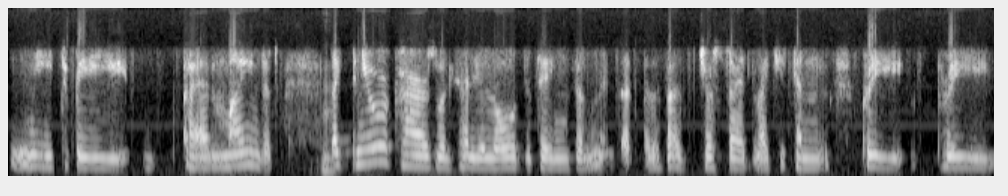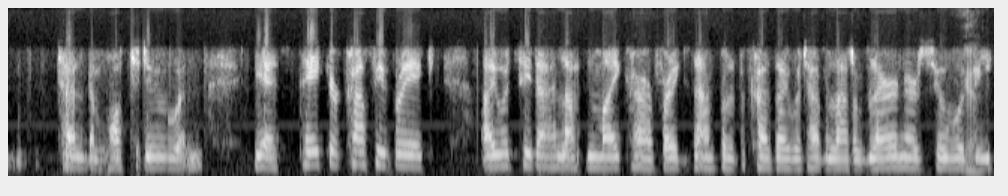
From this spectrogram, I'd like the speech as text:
need to be um, minded. Like the newer cars will tell you loads of things, and as I just said, like you can pre pre tell them what to do. And yes, take your coffee break. I would see that a lot in my car, for example, because I would have a lot of learners who would Yeah. be,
